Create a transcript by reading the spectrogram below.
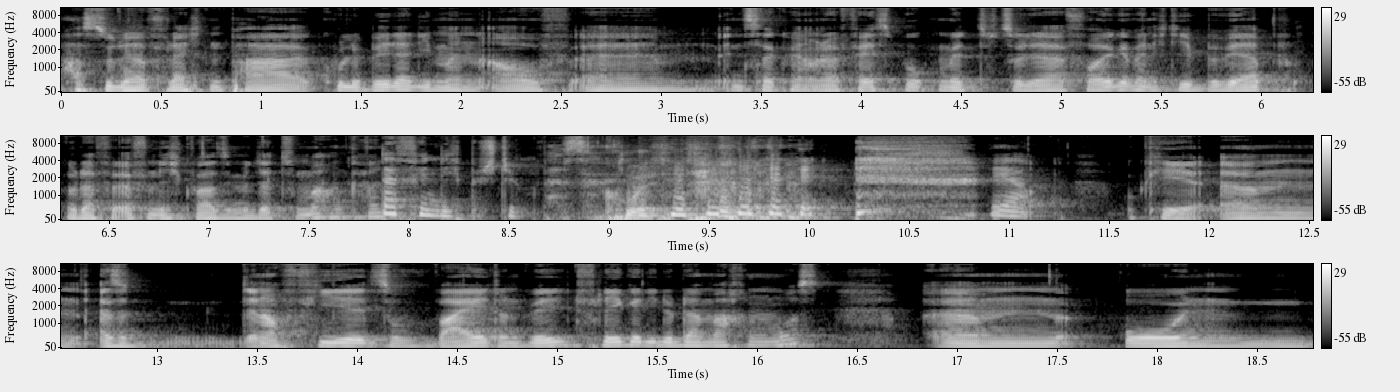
Hast du da vielleicht ein paar coole Bilder, die man auf ähm, Instagram oder Facebook mit zu der Folge, wenn ich die bewerb oder veröffentliche, quasi mit dazu machen kann? Da finde ich bestimmt was. Cool. ja. Okay, ähm, also dann auch viel so Wald- und Wildpflege, die du da machen musst. Ähm, und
